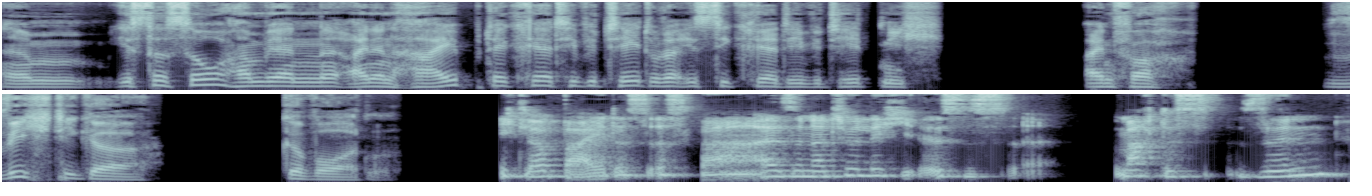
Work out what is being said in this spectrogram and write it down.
Ähm, ist das so? Haben wir einen, einen Hype der Kreativität oder ist die Kreativität nicht einfach wichtiger geworden? Ich glaube, beides ist wahr. Also natürlich ist es, macht es Sinn,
